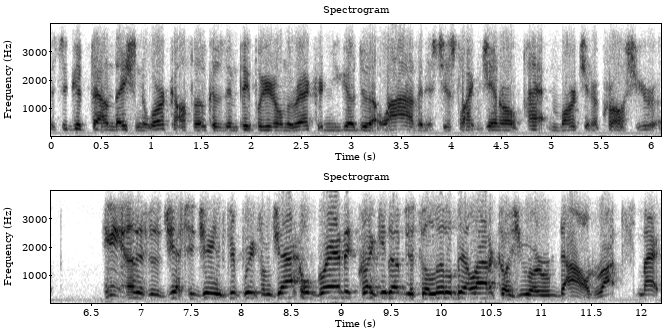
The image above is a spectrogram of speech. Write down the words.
it's a good foundation to work off of because then people hear it on the record and you go do it live and it's just like General Patton marching across Europe. Yeah, this is Jesse James Dupree from Jackyl. Grab it, crank it up just a little bit louder because you are dialed right smack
